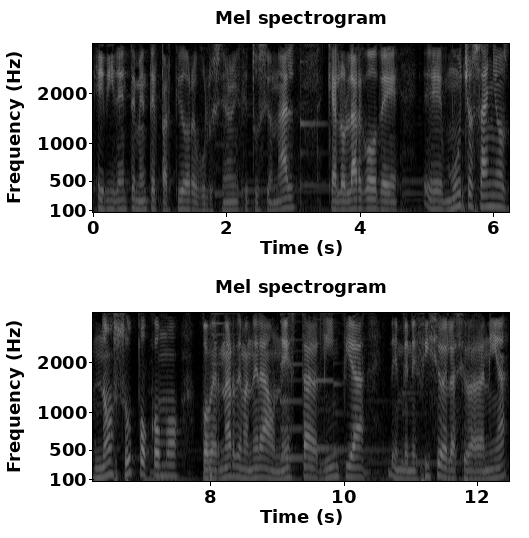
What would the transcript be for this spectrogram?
evidentemente el Partido Revolucionario Institucional, que a lo largo de eh, muchos años no supo cómo gobernar de manera honesta, limpia, en beneficio de la ciudadanía,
